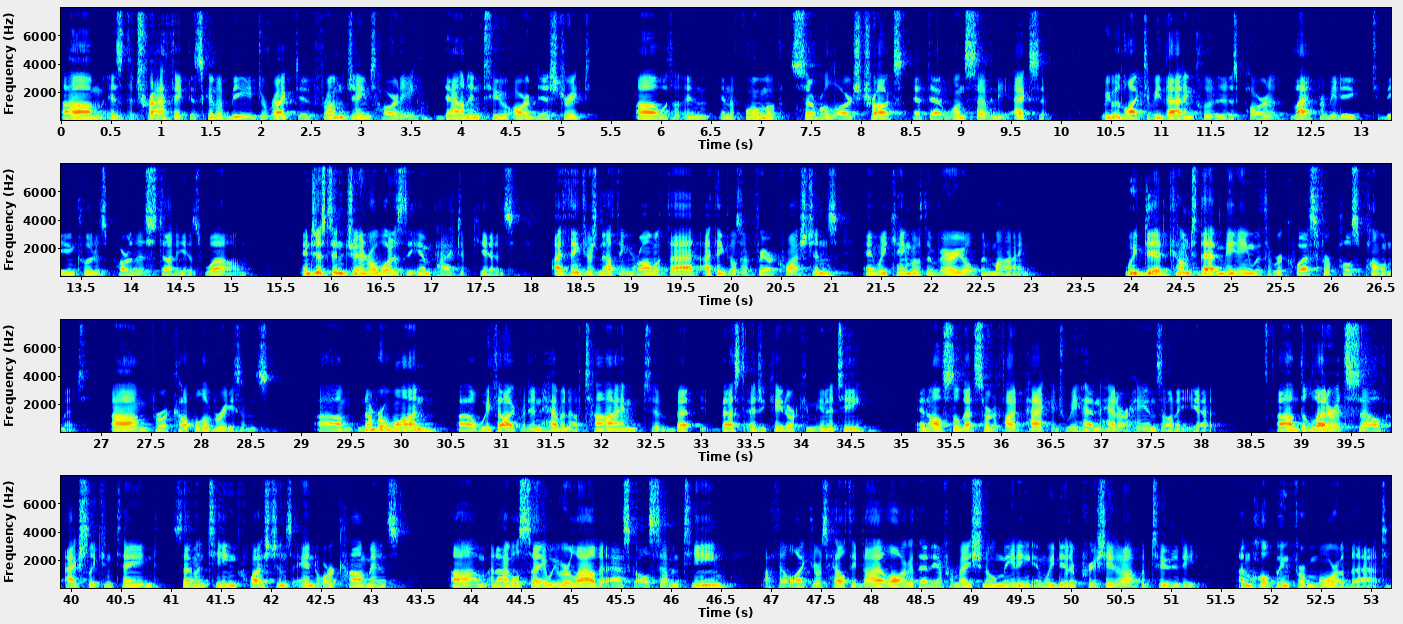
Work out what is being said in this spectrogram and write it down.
um, is the traffic that's going to be directed from James Hardy down into our district uh, with in, in the form of several large trucks at that 170 exit. We would like to be that included as part of that for me to, to be included as part of this study as well. And just in general, what is the impact of kids? I think there's nothing wrong with that. I think those are fair questions, and we came with a very open mind. We did come to that meeting with a request for postponement um, for a couple of reasons. Um, number one, uh, we felt like we didn't have enough time to be- best educate our community, and also that certified package, we hadn't had our hands on it yet. Um, the letter itself actually contained 17 questions and or comments, um, and I will say we were allowed to ask all 17. I felt like there was healthy dialogue at that informational meeting, and we did appreciate that opportunity. I'm hoping for more of that.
